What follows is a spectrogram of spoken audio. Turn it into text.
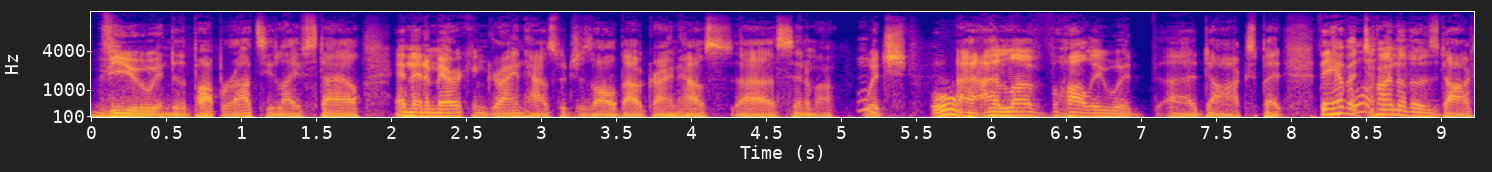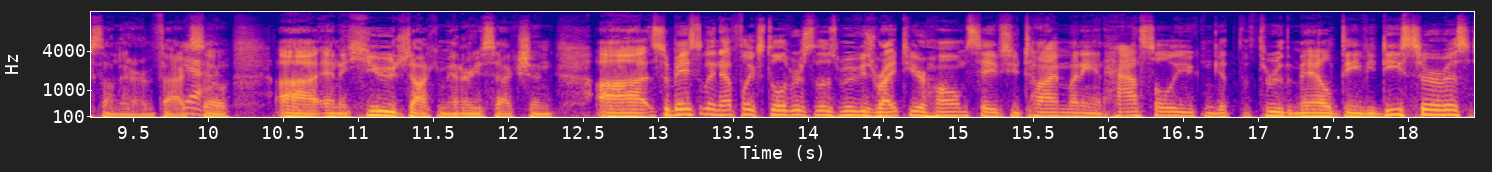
view into the paparazzi lifestyle. And then American Grindhouse, which is all about grindhouse uh, cinema, which I, I love Hollywood uh, docs, but they have a ton of those docs on there, in fact. Yeah. So uh, and a huge documentary section. Uh, so basically, Netflix delivers those movies right to your home, saves you time, money, and hassle. You can get the through the mail DVD service,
